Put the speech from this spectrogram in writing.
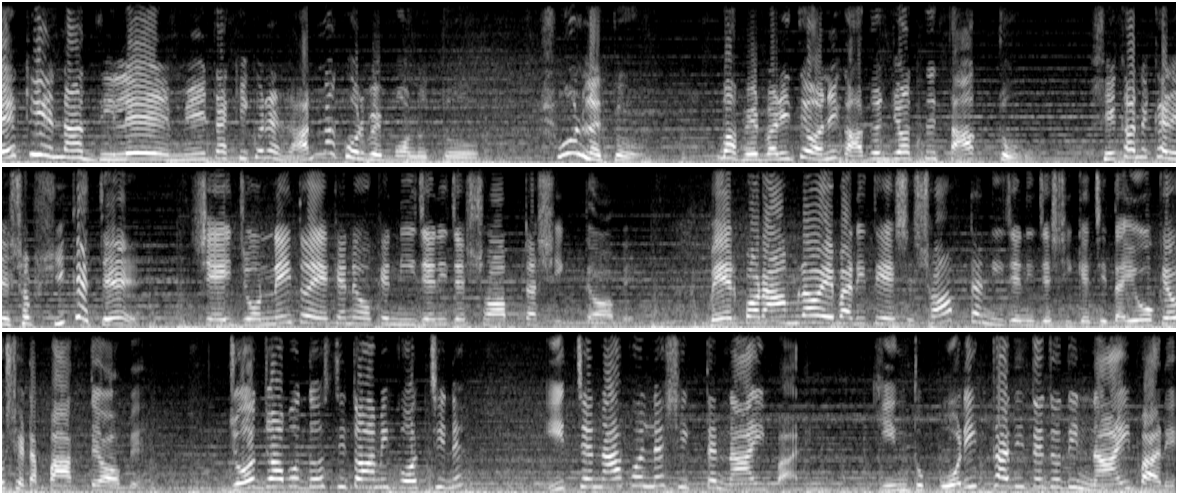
দেখিয়ে না দিলে মেয়েটা কি করে রান্না করবে বলো তো? শুনলে তো বাপের বাড়িতে অনেক আদর যত্নে থাকতো। সেখানেকার এসব শিখেছে? সেই জন্যেই তো এখানে ওকে নিজে নিজে সবটা শিখতে হবে। বেরপর আমরাও এ বাড়িতে এসে সবটা নিজে নিজে শিখেছি তাই ওকেও সেটা পারতে হবে। জোর জবরদস্তি তো আমি করছি না। ইচ্ছে না করলে শিখতে নাই পারে। কিন্তু পরীক্ষা দিতে যদি নাই পারে,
